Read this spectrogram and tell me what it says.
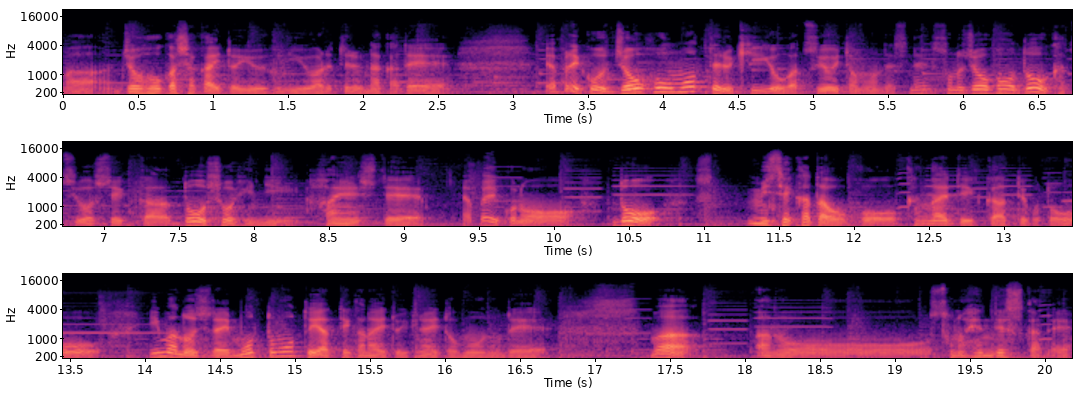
まあ、情報化社会というふうに言われている中でやっぱりこう情報を持っている企業が強いと思うんですねその情報をどう活用していくかどう商品に反映してやっぱりこのどう見せ方をこう考えていくかということを今の時代もっともっとやっていかないといけないと思うのでまああのその辺ですかね。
